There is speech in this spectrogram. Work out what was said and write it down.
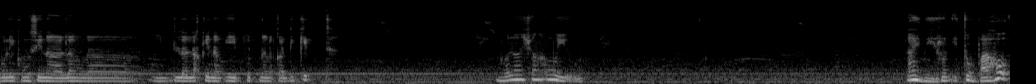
huli kong sinalang na lalaki ng ipot na nakadikit. Wala siyang amoy oh. Ay, meron ito. Baho.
